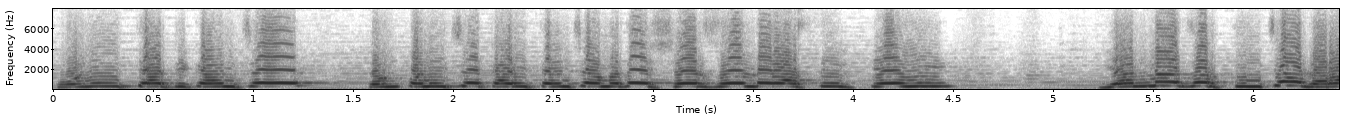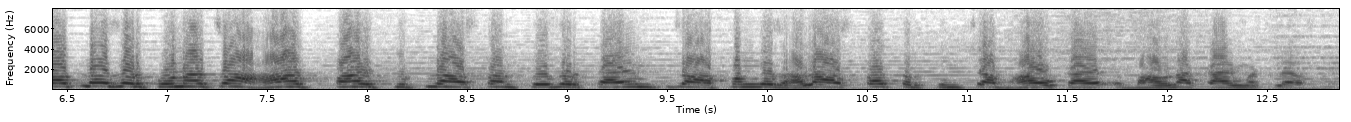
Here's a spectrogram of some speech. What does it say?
कोणी त्या ठिकाणचे कंपनीचे काही त्यांच्यामध्ये शेअर होल्डर असतील? तेही यांना जर तुमच्या घरातला जर कोणाचा हात पाय तुटला असता तो जर कायमचा अपंग झाला असता तर तुमच्या भाव काय भावना काय म्हटल्या असत्या?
